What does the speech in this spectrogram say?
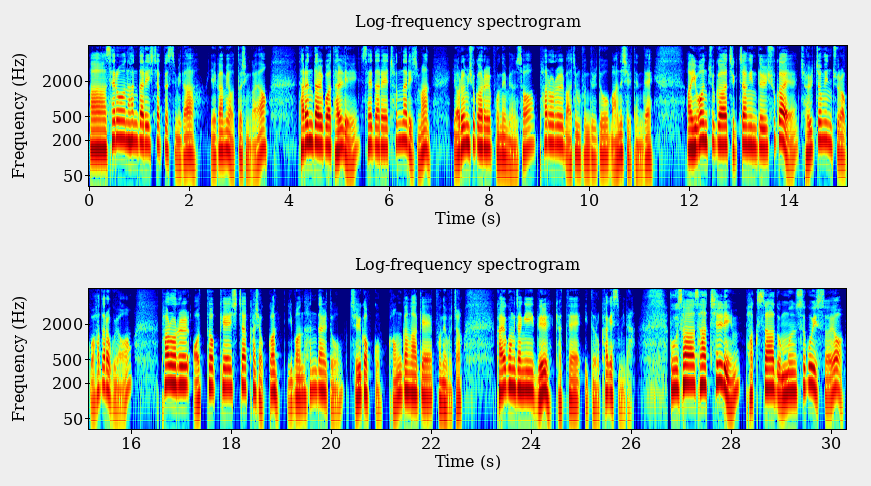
아, 새로운 한 달이 시작됐습니다. 예감이 어떠신가요? 다른 달과 달리 새 달의 첫날이지만 여름 휴가를 보내면서 8월을 맞은 분들도 많으실 텐데 아, 이번 주가 직장인들 휴가의 절정인 주라고 하더라고요. 8월을 어떻게 시작하셨건 이번 한 달도 즐겁고 건강하게 보내보죠. 가요공장이 늘 곁에 있도록 하겠습니다. 9447님, 박사 논문 쓰고 있어요.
